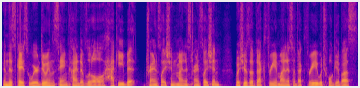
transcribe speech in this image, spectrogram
In this case, we're doing the same kind of little hacky bit translation minus translation, which is a vec3 minus a vec3, which will give us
